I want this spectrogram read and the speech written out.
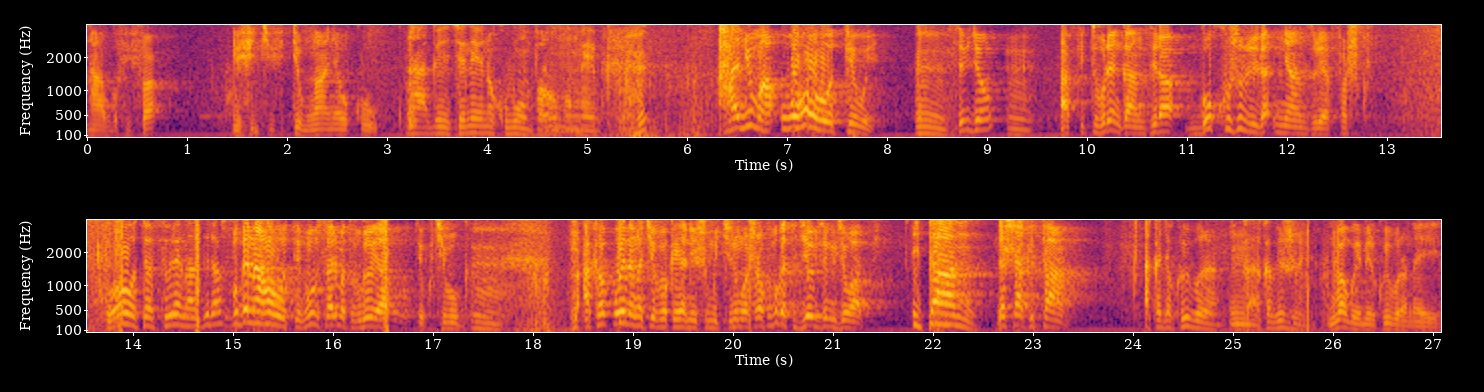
ntabwo FIFA ibifitiye umwanya wo ku ntabwo ikeneye no kubumva ahubwo mwebwe. Hanyuma uwahohotewe Mm. sibyo afite uburenganzira bwo kujurira imyanzuro yafashwe. Wowe afite uburenganzira? Tuvuge n'ahohotewe nk'ubu sarima tuvuge yahohotewe ku kibuga. Aka- wenda nka kiyovu bakayihanisha umukino umuntu ashobora kuvuga ati ngewe ibyo ngibyo wapi? Itanu. Ndashaka itanu. Akajya kubiburana aka- akabijurira. Niba ngo yemere kubiburana ye.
